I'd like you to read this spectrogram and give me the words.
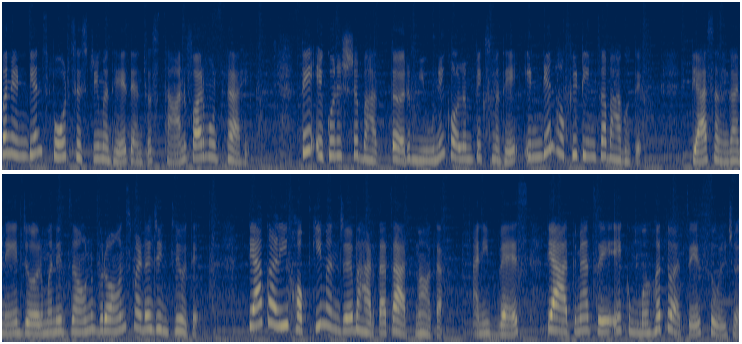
पण इंडियन स्पोर्ट्स हिस्ट्रीमध्ये त्यांचं स्थान फार मोठं आहे. ते एकोणीसशे बहात्तर म्युनिक ऑलिम्पिक्समध्ये इंडियन हॉकी टीमचा भाग होते. त्या संघाने जर्मनीत जाऊन ब्रॉन्झ मेडल जिंकले होते. त्या काळी हॉकी म्हणजे भारताचा आत्मा होता आणि वेस त्या आत्म्याचे एक महत्त्वाचे सोल्जर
